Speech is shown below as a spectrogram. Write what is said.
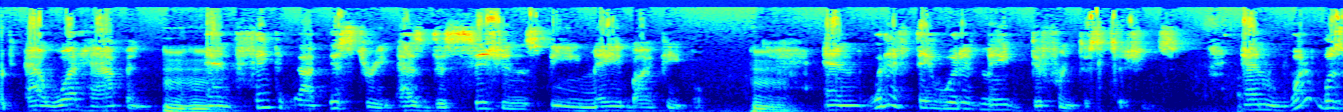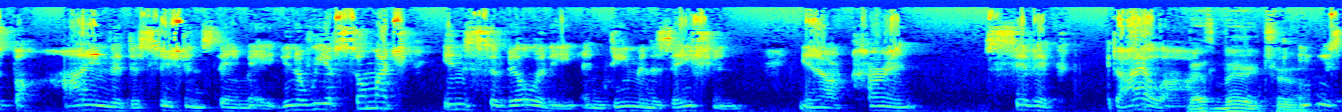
at what happened Mhm. and think about history as decisions being made by people. Hmm. And what if they would have made different decisions? And what was behind the decisions they made? You know, we have so much incivility and demonization in our current civic dialogue. That's very true. It is,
